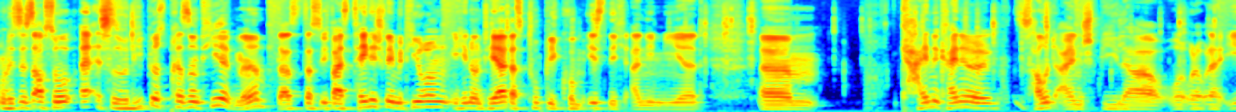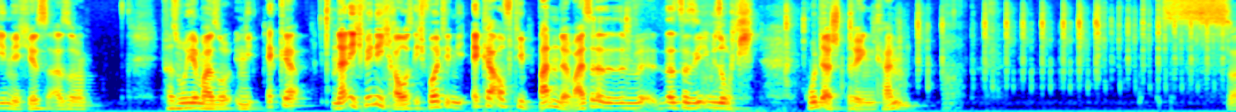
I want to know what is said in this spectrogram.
Und es ist auch so, äh, es ist so lieblos präsentiert, ne? Dass, dass ich weiß, technische Limitierungen hin und her, das Publikum ist nicht animiert. Ähm, keine, keine Soundeinspieler oder, oder, oder ähnliches. Also, ich versuche hier mal so in die Ecke. Nein, ich will nicht raus. Ich wollte in die Ecke auf die Bande. Weißt du, dass, dass er sie irgendwie so runterspringen kann. So.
